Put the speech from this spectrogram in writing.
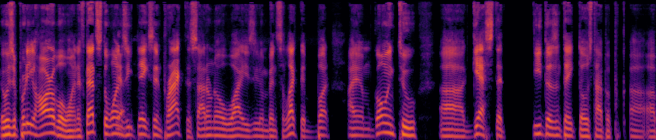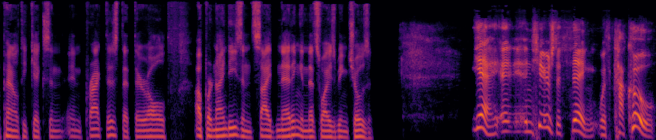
it was a pretty horrible one. If that's the ones yeah. he takes in practice, I don't know why he's even been selected. But I am going to uh, guess that he doesn't take those type of uh, uh, penalty kicks in in practice. That they're all upper 90s and side netting, and that's why he's being chosen. Yeah, and, and here's the thing with Kaku,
